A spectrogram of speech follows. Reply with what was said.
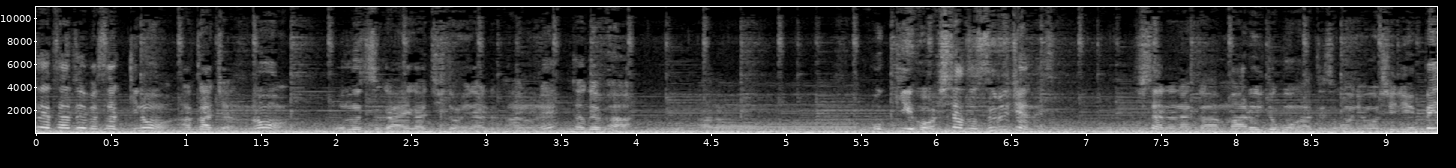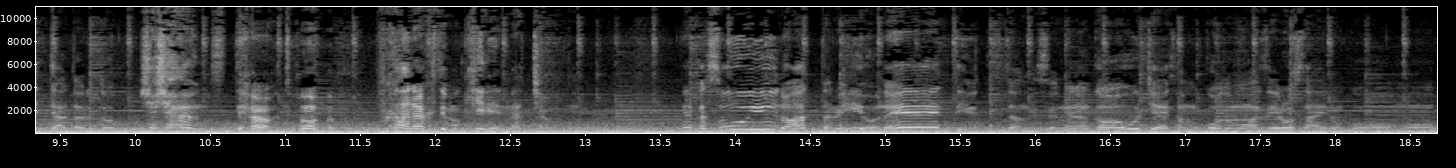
で例えばさっきの赤ちゃんのおむつ替えが自動になる。あのね例えばあのー、大きい方したとするじゃないですか。したらなんか丸いとこがあってそこにお尻へペッて当たるとシャシャンっつってやると拭かなくても綺麗になっちゃうんでな。んかそういうのあったらいいよねって言ってたんですよね。なんか落合さんも子供が0歳の子も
